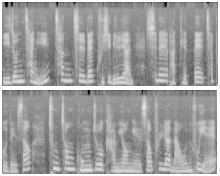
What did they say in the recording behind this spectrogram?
이존창이 1791년 신해 박해 때 체포돼서 충청 공주 감영에서 풀려 나온 후에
